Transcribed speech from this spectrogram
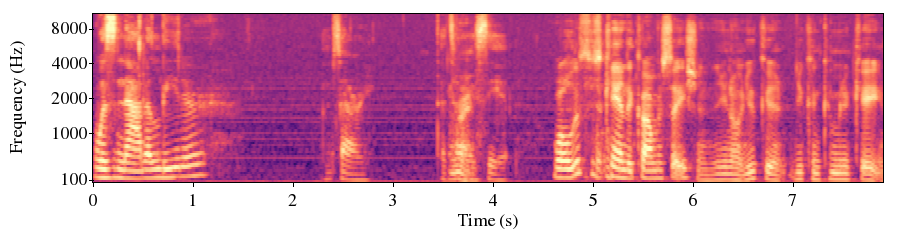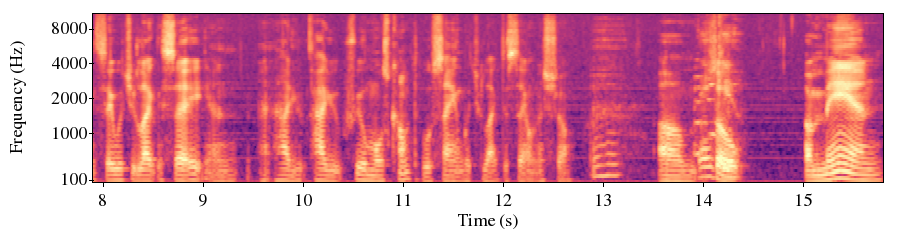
was not a leader. I'm sorry. That's how I see it. Well, this is candid conversation. You know, you can you can communicate and say what you like to say and how you how you feel most comfortable saying what you like to say on the show. hmm Um, Thank so, you. a man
